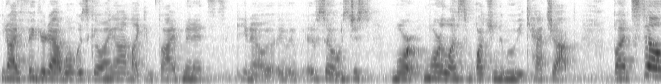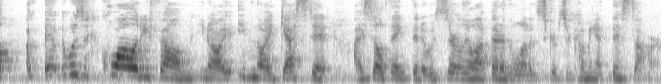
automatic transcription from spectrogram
you know, I figured out what was going on like in five minutes. You know, it, it, so it was just more more or less watching the movie catch up. But still, uh, it, it was a quality film. You know, I, even though I guessed it, I still think that it was certainly a lot better than a lot of the scripts are coming at this summer.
